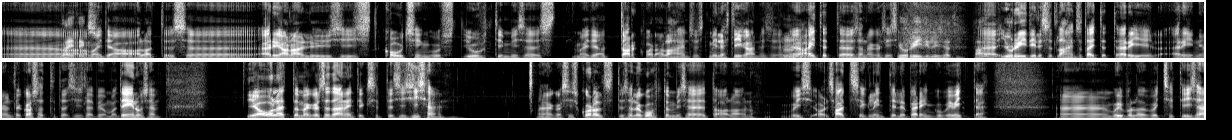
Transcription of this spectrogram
Äh,, ma ei tea, alates äh, ärianalüüsist, coaching ust, juhtimisest, ma ei tea, tarkvaralahendusest, millest iganes. Mm., aitate ühesõnaga siis juriidilised äh, juriidilised lahendused, aitate äri, äri nii-öelda kasvatada siis läbi oma teenuse. ja oletame ka seda näiteks, et te siis ise kas siis korraldasite selle kohtumise, et a la noh, või saatis see klient teile päringu või mitte võib-olla võtsite ise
